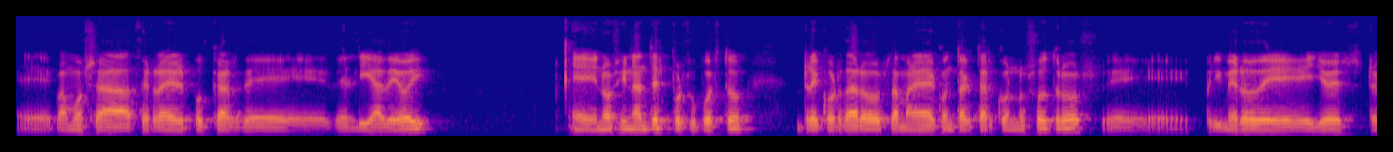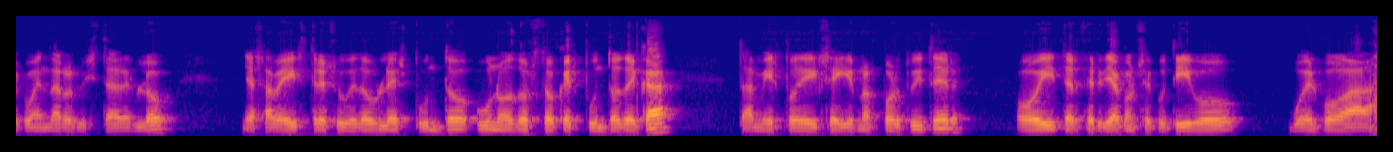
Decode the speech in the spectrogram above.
eh, vamos a cerrar el podcast del día de hoy. Eh, no sin antes, por supuesto, recordaros la manera de contactar con nosotros. Eh, primero de ello es recomendaros visitar el blog, ya sabéis, www.12toques.tk. También podéis seguirnos por Twitter. Hoy, tercer día consecutivo, vuelvo a,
